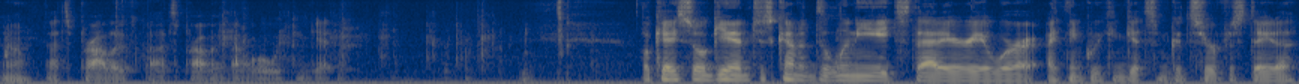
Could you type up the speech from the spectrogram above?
Well, that's probably that's probably about what we can get. Okay, so again, just kind of delineates that area where I think we can get some good surface data.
